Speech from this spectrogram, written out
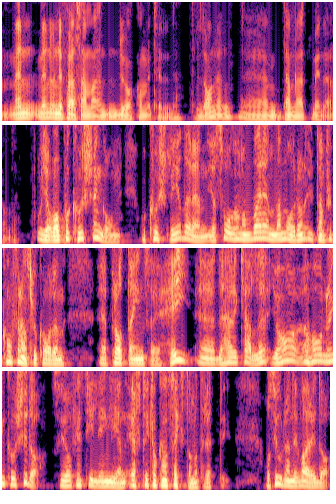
Men, men ungefär samma, du har kommit till, till Daniel, lämnat ett meddelande. Och jag var på kurs en gång och kursledaren, jag såg honom varenda morgon utanför konferenslokalen eh, prata in sig. Hej, eh, det här är Kalle, jag, jag håller en kurs idag, så jag finns tillgänglig igen efter klockan 16.30. Och så gjorde han det varje dag.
